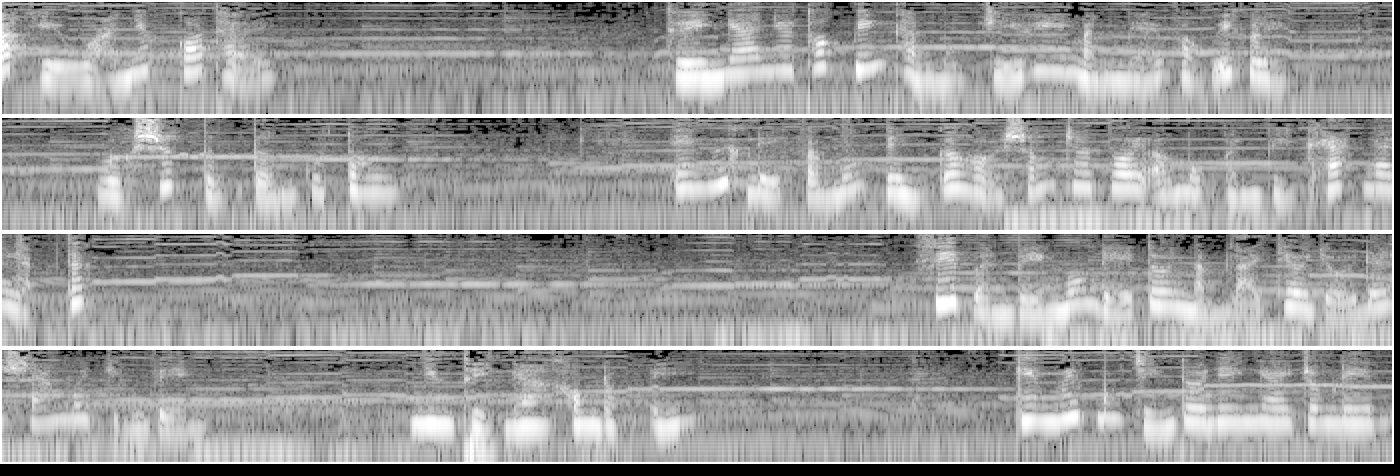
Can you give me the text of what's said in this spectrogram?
Tác hiệu quả nhất có thể. Thùy Nga như thoát biến thành một chỉ huy mạnh mẽ và quyết liệt, Vượt sức tưởng tượng của tôi. Em quyết liệt và muốn tìm cơ hội sống cho tôi ở một bệnh viện khác ngay lập tức. Phía bệnh viện muốn để tôi nằm lại theo dõi đến sáng mới chuyển viện. Nhưng Thùy Nga không đồng ý. Kiên quyết muốn chuyển tôi đi ngay trong đêm.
